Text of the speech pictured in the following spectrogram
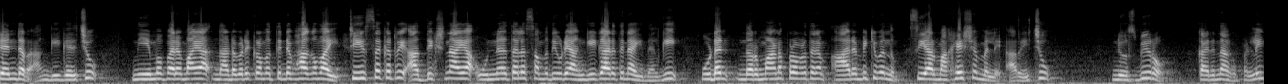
ടെൻഡർ അംഗീകരിച്ചു. നിയമപരമായ നടപടിക്രമത്തിന്റെ ഭാഗമായി ചീഫ് സെക്രട്ടറി അധ്യക്ഷനായ ഉന്നതതല സമിതിയുടെ അംഗീകാരത്തിനായി നൽകി. ഉടൻ നിർമ്മാണ പ്രവർത്തനം ആരംഭിക്കുമെന്നും C R Mahesh M L A അറിയിച്ചു. News bureau Karunagappally.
